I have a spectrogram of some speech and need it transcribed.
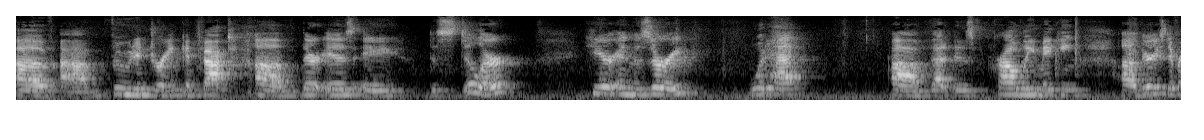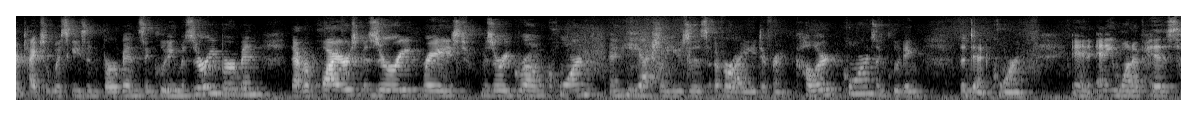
of um, food and drink. In fact, um, there is a distiller here in Missouri, Wood Hat, um, that is proudly making uh, various different types of whiskeys and bourbons, including Missouri bourbon that requires Missouri raised, Missouri grown corn, and he actually uses a variety of different colored corns, including the dent corn, in any one of his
